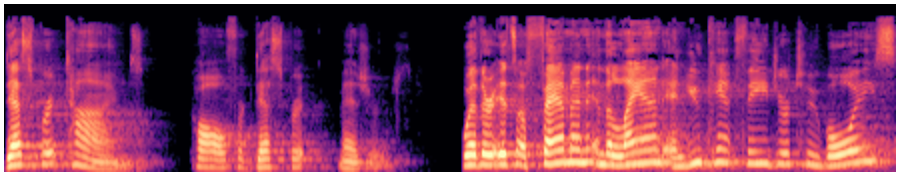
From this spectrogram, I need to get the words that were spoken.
Desperate times call for desperate measures. Whether it's a famine in the land and you can't feed your two boys,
